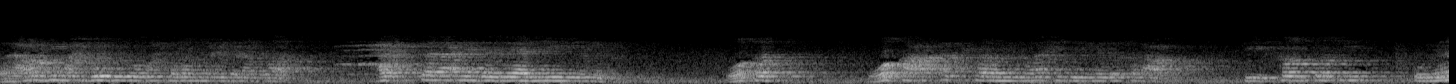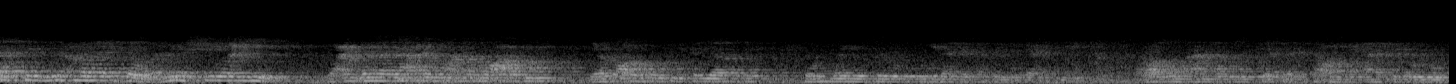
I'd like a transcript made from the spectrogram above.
والعربي محبوب ومحترم عند الأنصار حتى عند الجاهلين وقد وقع أكثر من واحد من الأخوة في قبضة أناس من عملاء الدولة من الشيوعيين وعندما يعلم أنه عربي يضعه في سيارته ثم يوصله إلى جبهة المجاهدين. رغم أن روسيا تدفع مئات الألوف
